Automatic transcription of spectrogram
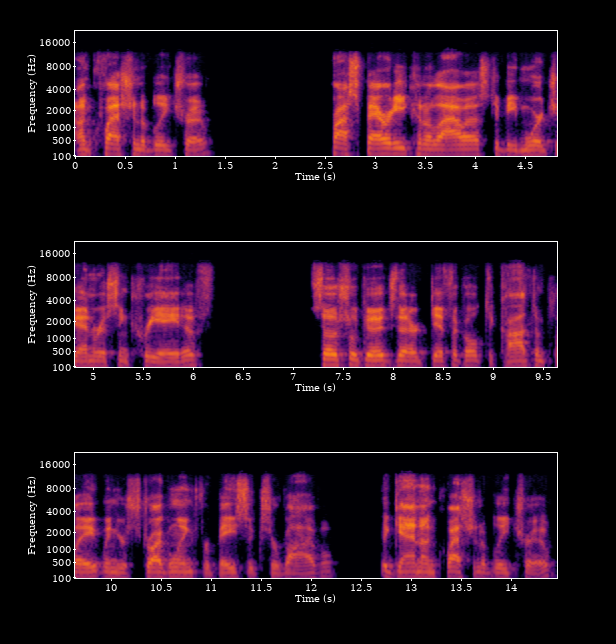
Unquestionably true. Prosperity can allow us to be more generous and creative. Social goods that are difficult to contemplate when you're struggling for basic survival again, unquestionably true.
